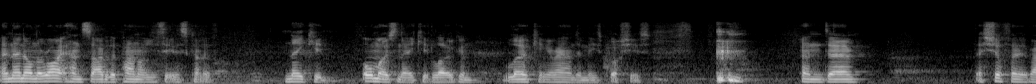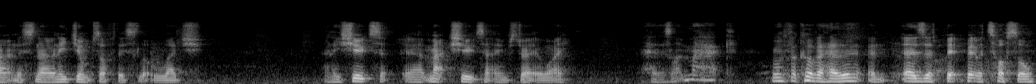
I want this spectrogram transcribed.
and then on the right hand side of the panel you see this kind of naked, almost naked Logan lurking around in these bushes, and um, they're shuffling about in the snow, and he jumps off this little ledge, and he shoots. Uh, Mac shoots at him straight away. Heather's like Mac, run for cover, Heather, and there's a bit bit of a tussle,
